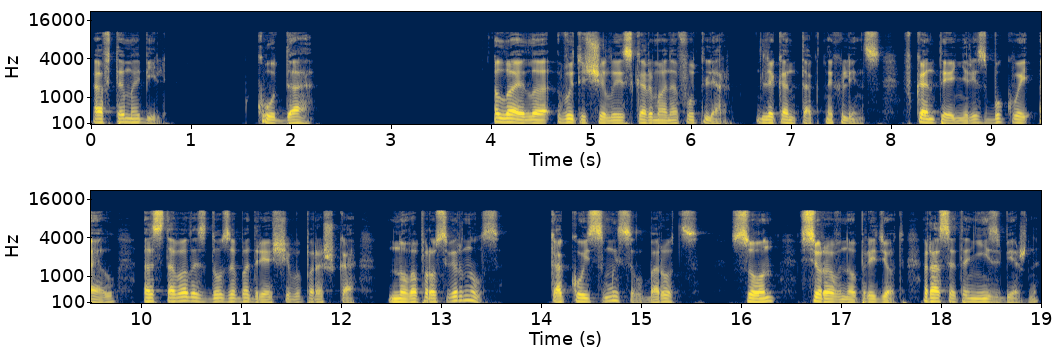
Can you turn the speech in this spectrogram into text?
автомобиль. Куда? Лайла вытащила из кармана футляр для контактных линз. В контейнере с буквой «Л» оставалась доза бодрящего порошка, но вопрос вернулся. Какой смысл бороться? Сон все равно придет, раз это неизбежно.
